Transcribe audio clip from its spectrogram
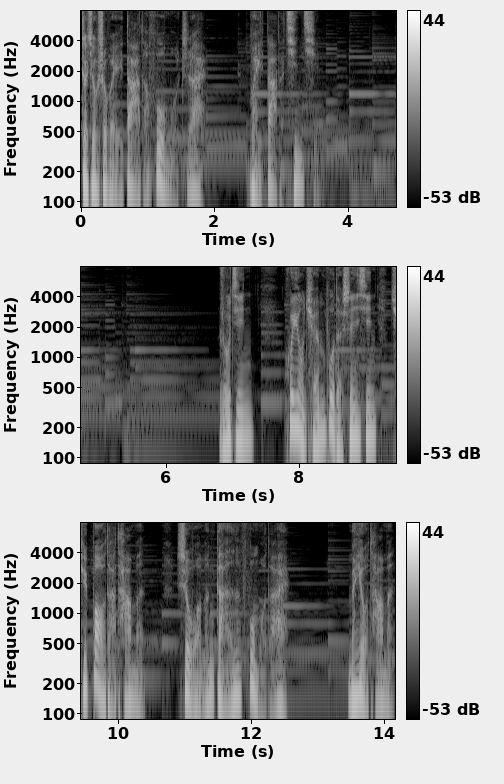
这就是伟大的父母之爱，伟大的亲情。如今会用全部的身心去报答他们，是我们感恩父母的爱。没有他们，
